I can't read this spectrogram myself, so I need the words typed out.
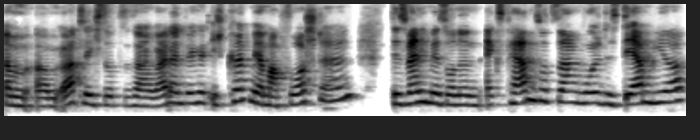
ähm, ähm, örtlich sozusagen weiterentwickelt. Ich könnte mir mal vorstellen, dass wenn ich mir so einen Experten sozusagen hole, dass der mir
